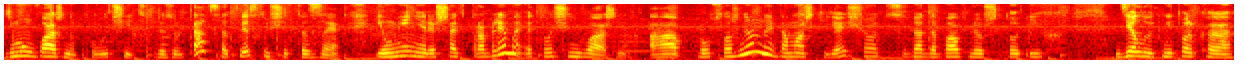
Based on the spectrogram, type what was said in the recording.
Ему важно получить результат, соответствующий ТЗ. И умение решать проблемы – это очень важно. А про усложненные домашки я еще от себя добавлю, что их делают не только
